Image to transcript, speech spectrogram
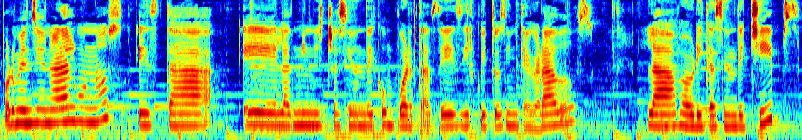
Por mencionar algunos está eh, la administración de compuertas de circuitos integrados, la fabricación de chips,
